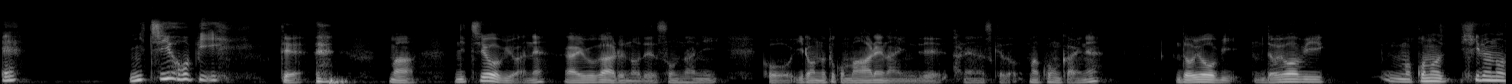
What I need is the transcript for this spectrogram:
え？日曜日？って、まあ、日曜日はね、ライブがあるので、そんなに、こう、いろんなとこ回れないんで、あれなんですけど、まあ今回ね、土曜日、土曜日、もうこの昼の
